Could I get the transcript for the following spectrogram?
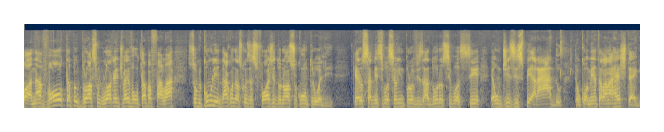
Ó, na volta para o próximo bloco, a gente vai voltar para falar sobre como lidar quando as coisas fogem do nosso controle. Quero saber se você é um improvisador ou se você é um desesperado. Então comenta lá na hashtag.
